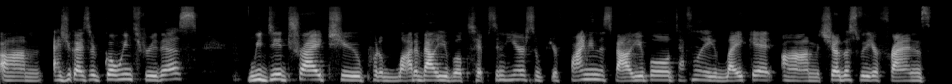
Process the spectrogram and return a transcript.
um, as you guys are going through this, we did try to put a lot of valuable tips in here. So if you're finding this valuable, definitely like it. Um, share this with your friends.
